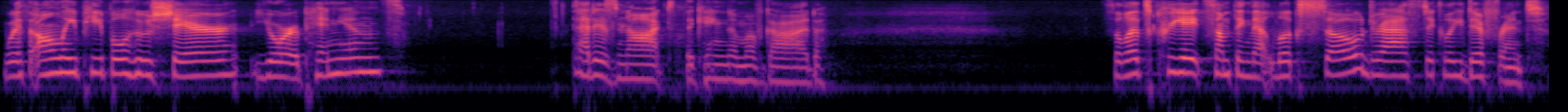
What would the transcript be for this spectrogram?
With only people who share your opinions? That is not the kingdom of God. So let's create something that looks so drastically different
